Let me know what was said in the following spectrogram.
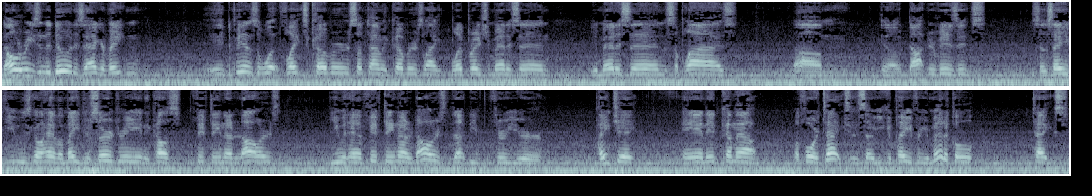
the only reason to do it is aggravating it depends on what flex covers sometimes it covers like blood pressure medicine your medicine supplies um, you know doctor visits. So say if you was going to have a major surgery and it costs $1500 you would have $1500 deducted through your paycheck and it'd come out before taxes, so you could pay for your medical tax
